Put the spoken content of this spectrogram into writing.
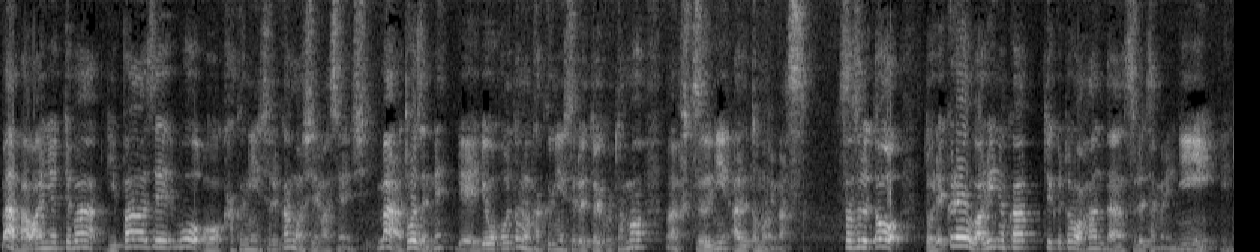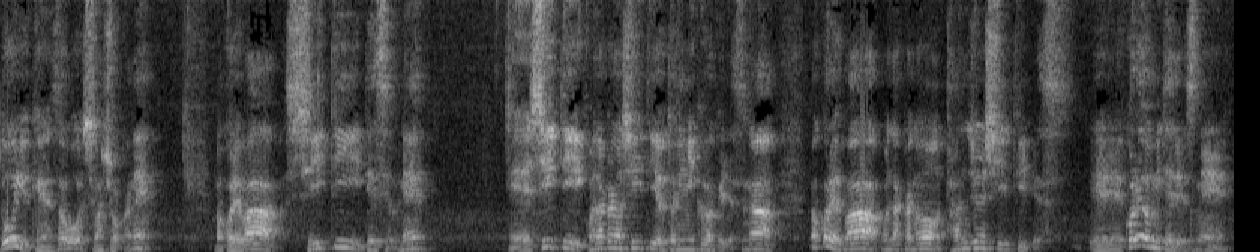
まあ、場合によっては、リパーゼを確認するかもしれませんし、まあ、当然ね、両方とも確認するということも、まあ、普通にあると思います。そうすると、どれくらい悪いのかということを判断するために、どういう検査をしましょうかね。まあ、これは CT ですよね。えー、CT、お腹の CT を取りに行くわけですが、まあ、これはお腹の単純 CT です。えー、これを見てですね、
